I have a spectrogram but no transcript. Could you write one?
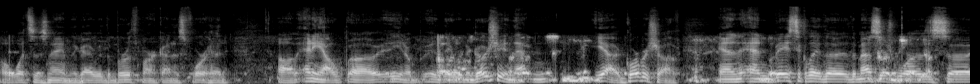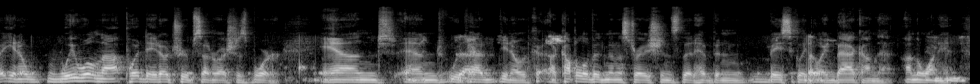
oh what's his name, the guy with the birthmark on his forehead. Um, anyhow, uh, you know they were negotiating that, and, yeah, Gorbachev, and and basically the the message was, uh, you know, we will not put NATO troops on Russia's border, and and we've had you know a couple of administrations that have been basically going back on that. On the one hand,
